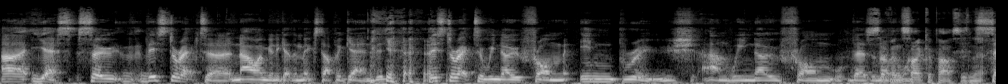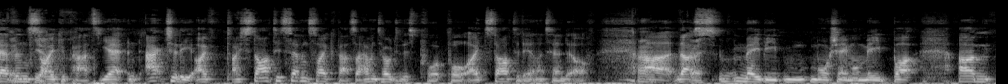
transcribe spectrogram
Uh, yes, so this director, now I'm going to get them mixed up again. This, this director we know from In Bruges, and we know from. There's Seven. Psychopaths, isn't it? Seven think, yeah. Psychopaths. Yeah, and actually, I've I started Seven Psychopaths. I haven't told you this, before. Paul. I started it and I turned it off. uh, that's maybe more shame on me, but. Um,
